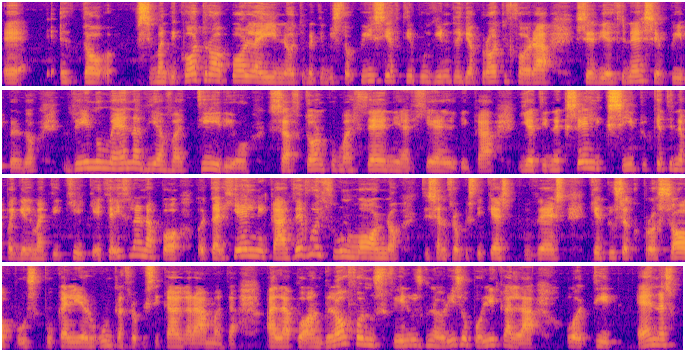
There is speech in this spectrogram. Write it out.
ε, ε, το, σημαντικότερο απ' όλα είναι ότι με την πιστοποίηση αυτή που γίνεται για πρώτη φορά σε διεθνές επίπεδο, δίνουμε ένα διαβατήριο σε αυτόν που μαθαίνει αρχαία ελληνικά για την εξέλιξή του και την επαγγελματική. Και θα ήθελα να πω ότι τα αρχαία ελληνικά δεν βοηθούν μόνο τις ανθρωπιστικές σπουδές και τους εκπροσώπους που καλλιεργούν τα ανθρωπιστικά γράμματα, αλλά από αγγλόφωνους φίλους γνωρίζω πολύ καλά ότι ένας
